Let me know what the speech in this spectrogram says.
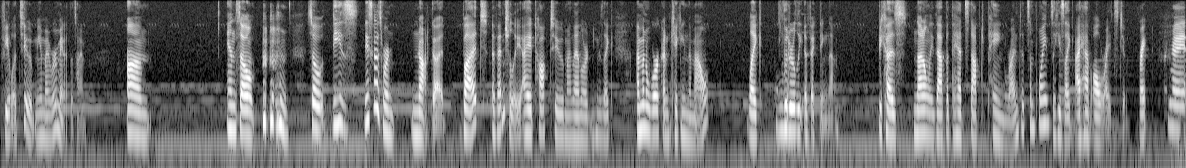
feel it too, me and my roommate at the time. Um and so so these these guys were not good but eventually i had talked to my landlord and he was like i'm gonna work on kicking them out like literally evicting them because not only that but they had stopped paying rent at some point so he's like i have all rights to right Right.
